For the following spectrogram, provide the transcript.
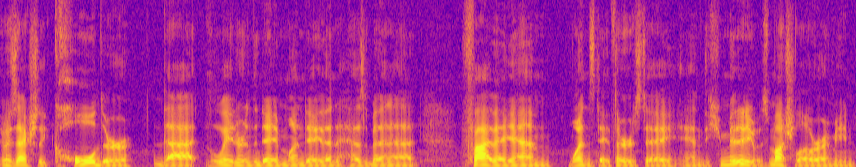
it was actually colder that later in the day, Monday, than it has been at 5 a.m. Wednesday, Thursday. And the humidity was much lower. I mean,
